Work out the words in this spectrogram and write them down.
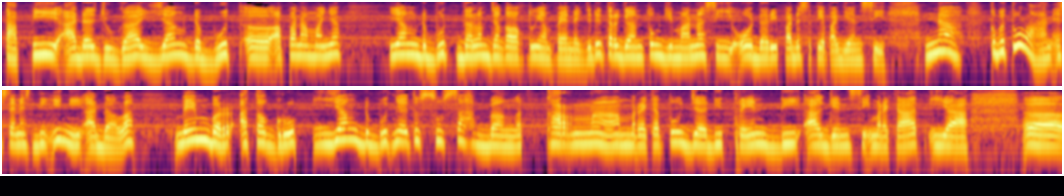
Tapi ada juga yang debut uh, apa namanya? Yang debut dalam jangka waktu yang pendek. Jadi tergantung gimana CEO daripada setiap agensi. Nah, kebetulan SNSD ini adalah member atau grup yang debutnya itu susah banget karena mereka tuh jadi train di agensi mereka ya uh,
